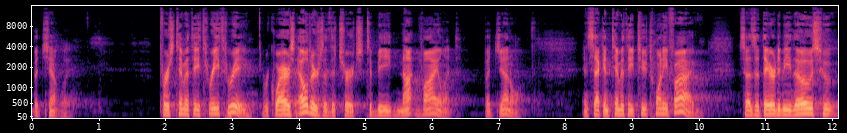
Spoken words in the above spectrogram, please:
but gently. 1 Timothy 3 3 requires elders of the church to be not violent, but gentle. And 2 Timothy 2.25 says that they are to be those who,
